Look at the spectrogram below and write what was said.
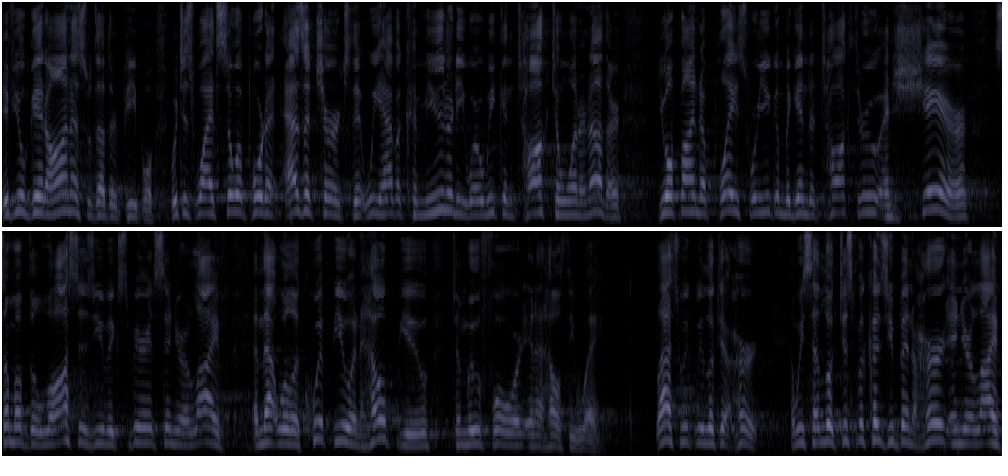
if you'll get honest with other people, which is why it's so important as a church that we have a community where we can talk to one another, you'll find a place where you can begin to talk through and share some of the losses you've experienced in your life, and that will equip you and help you to move forward in a healthy way. Last week we looked at hurt. And we said, look, just because you've been hurt in your life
